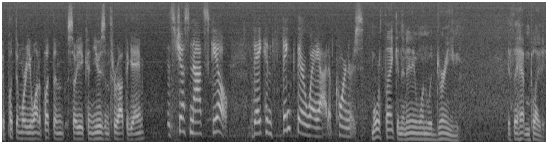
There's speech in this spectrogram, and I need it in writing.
to put them where you want to put them so you can use them throughout the game. It's just not skill. They can think their way out of corners. More thinking than anyone would dream if they haven't played it.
